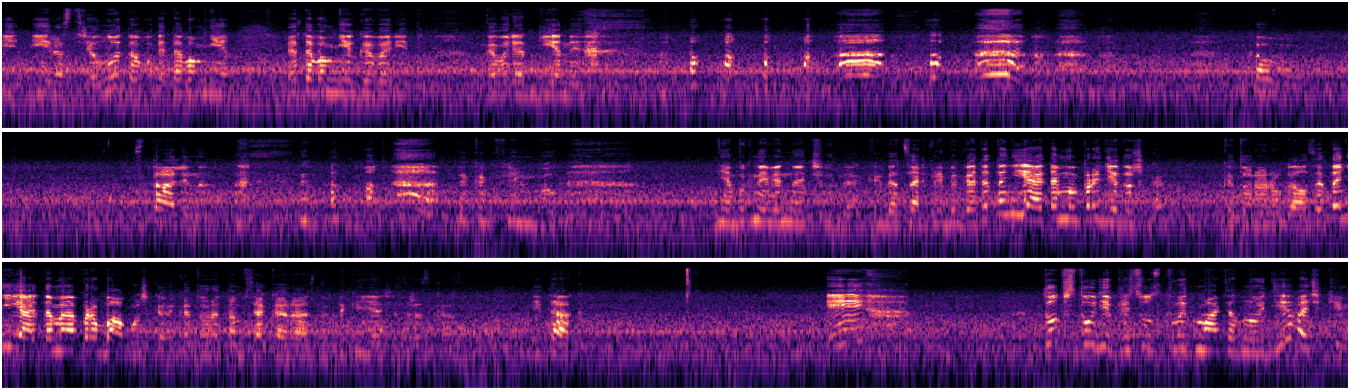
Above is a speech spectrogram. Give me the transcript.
и, и расстрел. Ну, это, это, во мне, это во мне говорит, говорят гены. Необыкновенное чудо, когда царь прибегает. Это не я, это мой прадедушка, который ругался. Это не я, это моя прабабушка, которая там всякая разная. Так и я сейчас рассказываю. Итак, и тут в студии присутствует мать одной девочки,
